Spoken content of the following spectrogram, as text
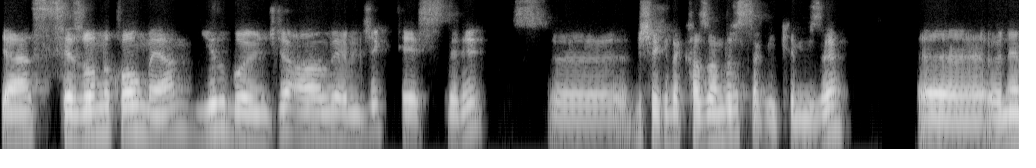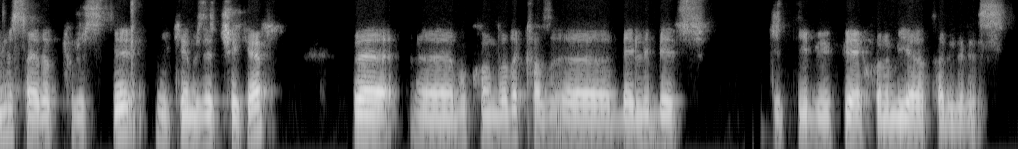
yani sezonluk olmayan yıl boyunca ağırlayabilecek tesisleri e, bir şekilde kazandırırsak ülkemize e, önemli sayıda turisti ülkemize çeker ve e, bu konuda da kaz- e, belli bir ciddi büyük bir ekonomi yaratabiliriz.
